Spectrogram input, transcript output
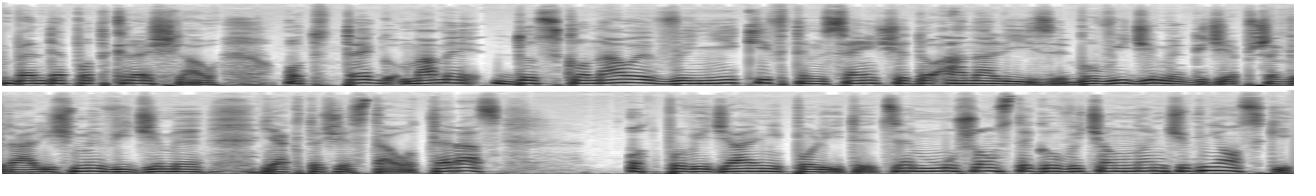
Będę podkreślał, od tego mamy doskonałe wyniki w tym sensie do analizy, bo widzimy, gdzie przegraliśmy, widzimy, jak to się stało. Teraz odpowiedzialni politycy muszą z tego wyciągnąć wnioski.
